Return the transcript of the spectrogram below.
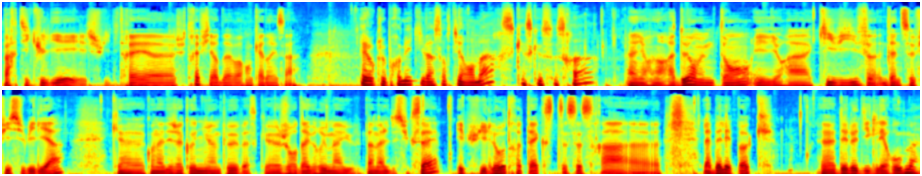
particulier et je suis très, je suis très fier d'avoir encadré ça. Et donc le premier qui va sortir en mars, qu'est-ce que ce sera? Ah, Il y en aura deux en même temps. il y aura Qui vive d'Anne-Sophie Subilia, qu'on a déjà connu un peu parce que Jour d'agrumes a eu pas mal de succès. Et puis l'autre texte, ce sera euh, La Belle Époque euh, d'Elodie Glerum.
